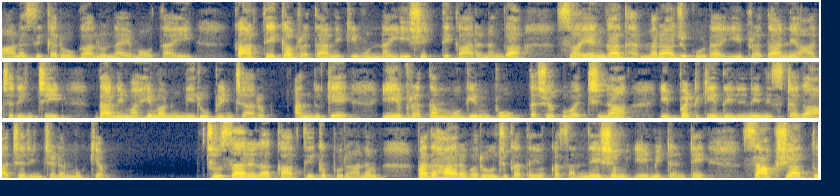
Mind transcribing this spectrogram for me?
మానసిక రోగాలు నయమవుతాయి. కార్తీక వ్రతానికి ఉన్న ఈ శక్తి కారణంగా స్వయంగా ధర్మరాజు కూడా ఈ వ్రతాన్ని ఆచరించి దాని మహిమను నిరూపించారు. అందుకే ఈ వ్రతం ముగింపు దశకు వచ్చినా ఇప్పటికీ దీనిని నిష్టగా ఆచరించడం ముఖ్యం. చూసారుగా కార్తీక పురాణం పదహారవ రోజు కథ యొక్క సందేశం ఏమిటంటే సాక్షాత్తు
